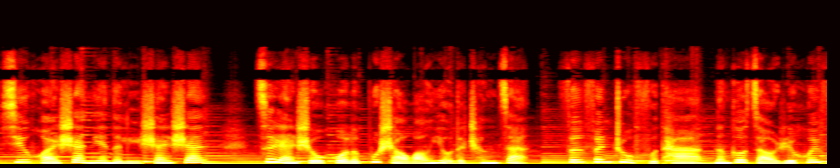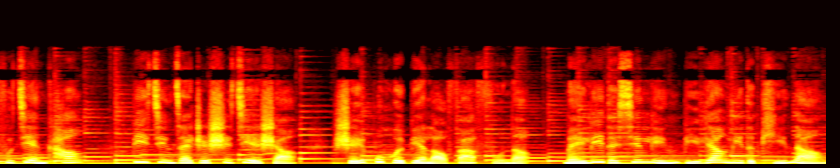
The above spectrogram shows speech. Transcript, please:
心怀善念的李珊珊，自然收获了不少网友的称赞，纷纷祝福她能够早日恢复健康。毕竟在这世界上，谁不会变老发福呢？美丽的心灵比靓丽的皮囊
